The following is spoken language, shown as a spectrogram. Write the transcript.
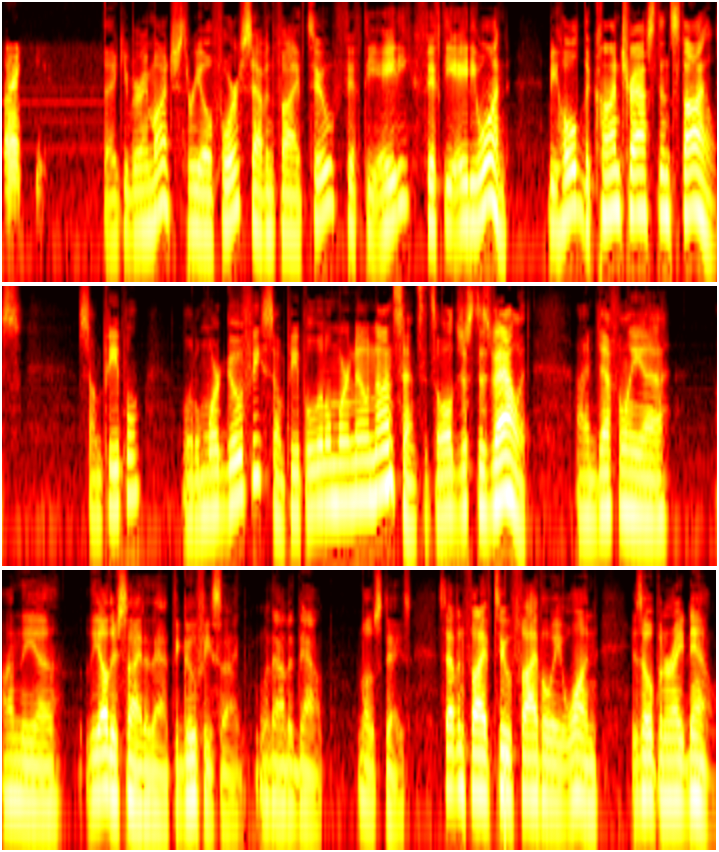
Thank you. Thank you very much. 304 752 5080 5081. Behold the contrast in styles. Some people a little more goofy, some people a little more no nonsense. It's all just as valid. I'm definitely uh, on the uh, the other side of that, the goofy side, without a doubt, most days. 752 5081 is open right now.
